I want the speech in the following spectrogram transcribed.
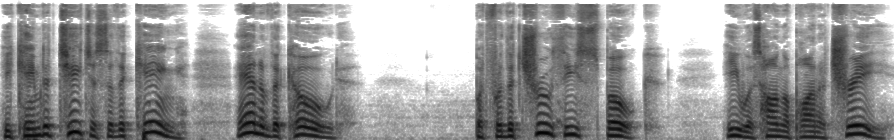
He came to teach us of the king and of the code. But for the truth he spoke, he was hung upon a tree.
